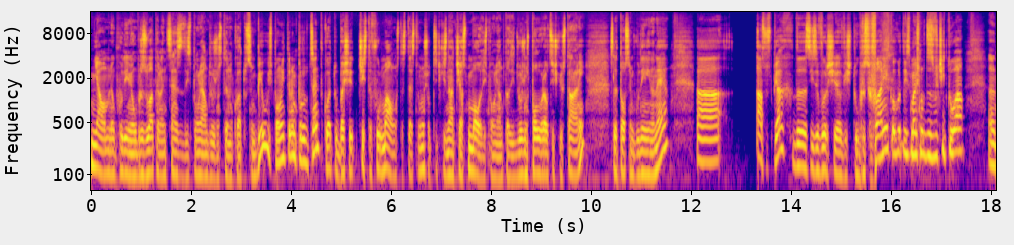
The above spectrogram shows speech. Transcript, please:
нямам необходимия образователен ценз да изпълнявам длъжността, на която съм бил, изпълнителен продуцент, което беше чиста формалност, естествено, защото всички знаят, че аз мога да изпълнявам тази длъжност по-добре от всички останали след 8 години на нея. А, аз успях да си завърша висшето образование, колкото и смешно да звучи това, а,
